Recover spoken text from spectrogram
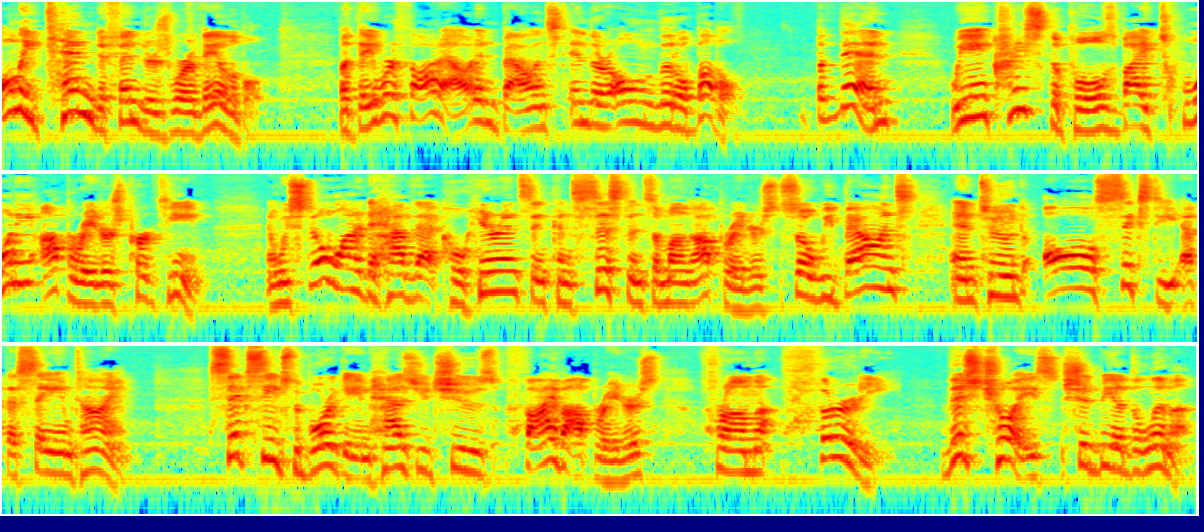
only 10 defenders were available. But they were thought out and balanced in their own little bubble. But then, we increased the pools by 20 operators per team and we still wanted to have that coherence and consistency among operators, so we balanced and tuned all 60 at the same time. Six Siege, the board game, has you choose five operators from 30. This choice should be a dilemma,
